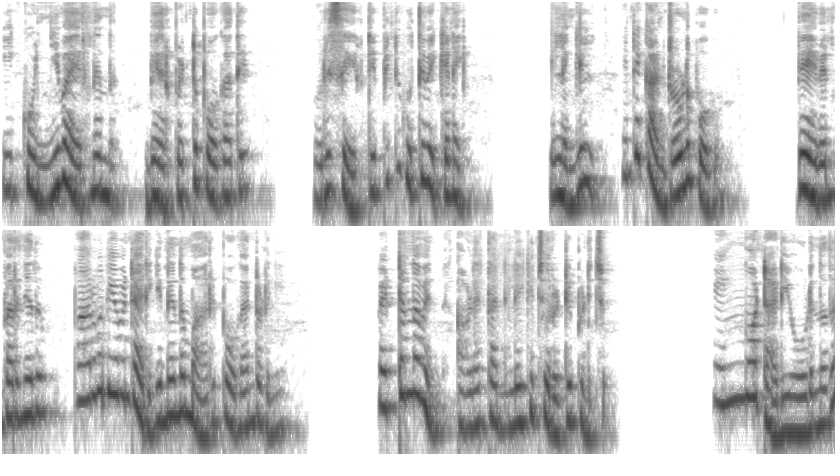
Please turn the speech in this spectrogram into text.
ഈ കുഞ്ഞി വയറിൽ നിന്ന് വേർപെട്ടു പോകാതെ ഒരു സേഫ്റ്റി പിന്ന് കുത്തിവെക്കണേ ഇല്ലെങ്കിൽ എന്റെ കൺട്രോൾ പോകും. ദേവൻ പറഞ്ഞതും പാർവതി അവന്റെ അരികിൽ നിന്ന് മാറിപ്പോകാൻ തുടങ്ങി. പെട്ടെന്നവൻ അവളെ തന്നിലേക്ക് ചുരുട്ടി പിടിച്ചു. എങ്ങോട്ടടി ഓടുന്നത്?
